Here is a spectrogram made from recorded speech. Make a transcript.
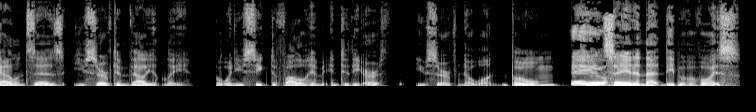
Catelyn says, You served him valiantly, but when you seek to follow him into the earth, you serve no one. Boom. She Hey, didn't say it in that deep of a voice.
